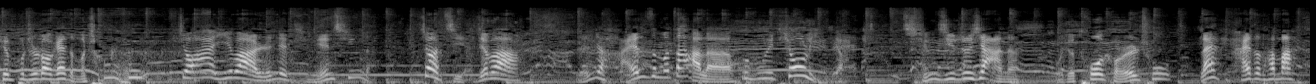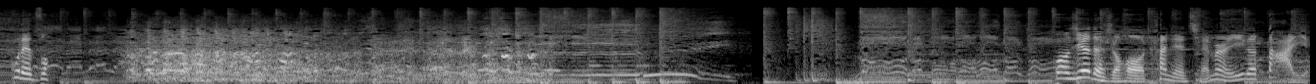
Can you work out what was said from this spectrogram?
却不知道该怎么称呼。叫阿姨吧，人家挺年轻的；叫姐姐吧，人家孩子这么大了，会不会挑理呀？情急之下呢，我就脱口而出：“来，孩子他妈，过来坐。”逛街的时候，看见前面一个大爷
